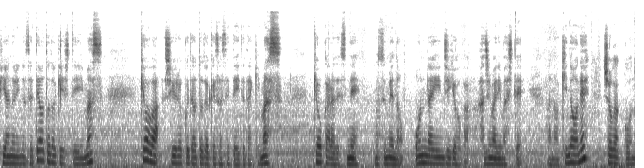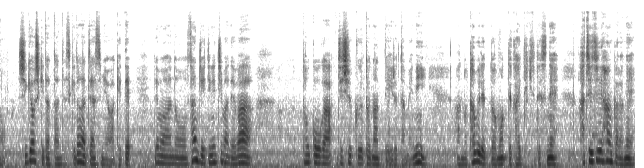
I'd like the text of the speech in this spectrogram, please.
ピアノに乗せてお届けしています。今日は収録でお届けさせていただきます。今日からですね娘のオンライン授業が始まりましてあの昨日ね小学校の始業式だったんですけど夏休みを明けて。でもあの31日までは登校が自粛となっているためにあのタブレットを持って帰ってきてですね8時半からね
